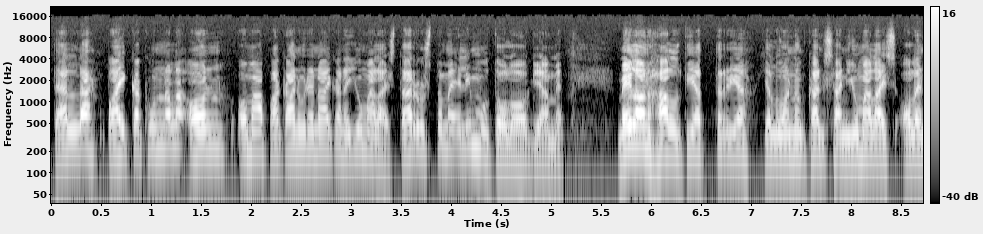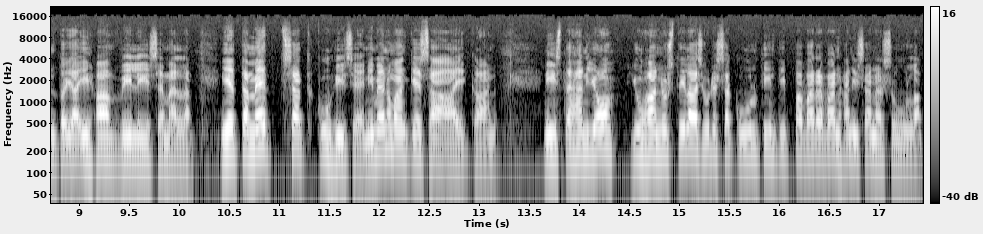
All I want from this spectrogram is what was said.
tällä paikkakunnalla on oma pakanuuden aikana jumalaistarustomme eli mutologiamme. Meillä on haltiattaria ja luonnon kansan jumalaisolentoja ihan vilisemällä, niin että metsät kuhisee nimenomaan kesäaikaan. Niistähän jo juhannustilaisuudessa kuultiin tippavara vanhan isännän suulla.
